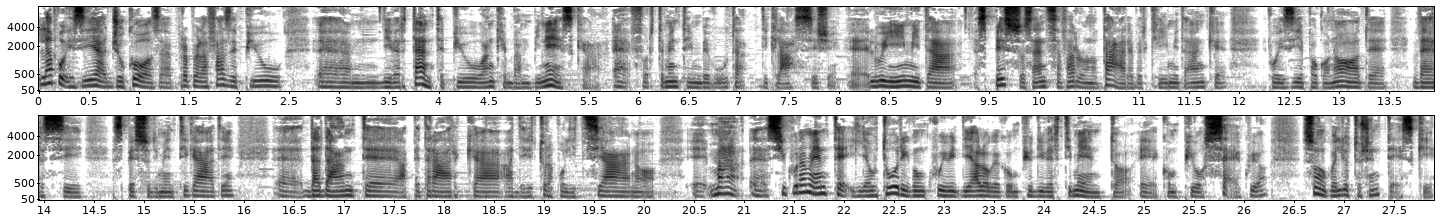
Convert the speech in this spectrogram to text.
La poesia giocosa, proprio la fase più ehm, divertente, più anche bambinesca, è fortemente imbevuta di classici. Eh, lui imita spesso senza farlo notare, perché imita anche poesie poco note, versi spesso dimenticati, eh, da Dante a Petrarca, addirittura Poliziano, eh, ma eh, sicuramente gli autori con cui dialoga con più divertimento e con più ossequio sono quelli ottocenteschi,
